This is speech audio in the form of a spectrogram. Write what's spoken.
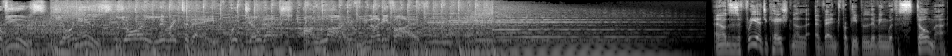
Your views, your news, your Limerick today with Joe Nash on Live 95. And now there's a free educational event for people living with a stoma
